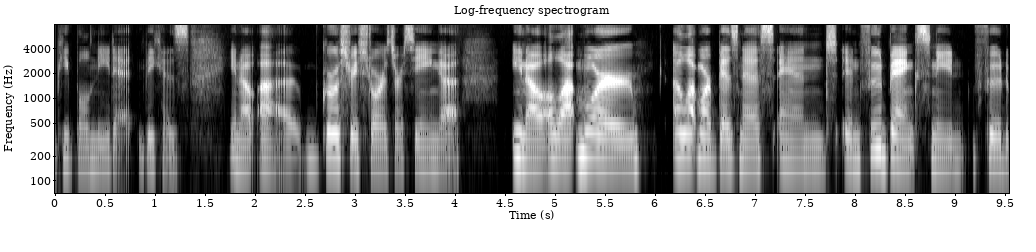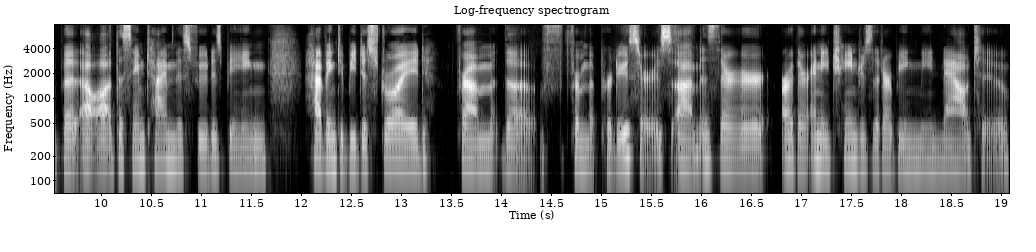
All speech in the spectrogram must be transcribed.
people need it? Because you know, uh, grocery stores are seeing a you know a lot more a lot more business and in food banks need food but at the same time this food is being having to be destroyed from the from the producers. Um, is there are there any changes that are being made now to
